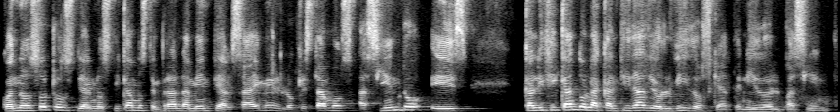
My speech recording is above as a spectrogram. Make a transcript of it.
Cuando nosotros diagnosticamos tempranamente Alzheimer, lo que estamos haciendo es calificando la cantidad de olvidos que ha tenido el paciente.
